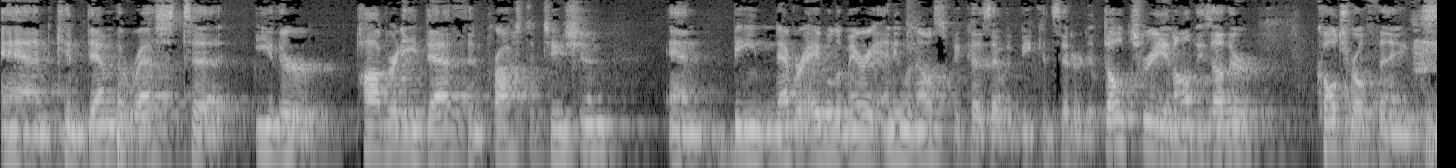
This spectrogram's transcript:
and condemn the rest to either poverty, death, and prostitution, and being never able to marry anyone else because that would be considered adultery and all these other cultural things.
